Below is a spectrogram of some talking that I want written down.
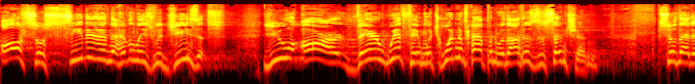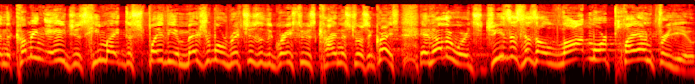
also seated in the heavenlies with Jesus. You are there with him, which wouldn't have happened without his ascension so that in the coming ages he might display the immeasurable riches of the grace through his kindness to us in Christ. In other words, Jesus has a lot more plan for you,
